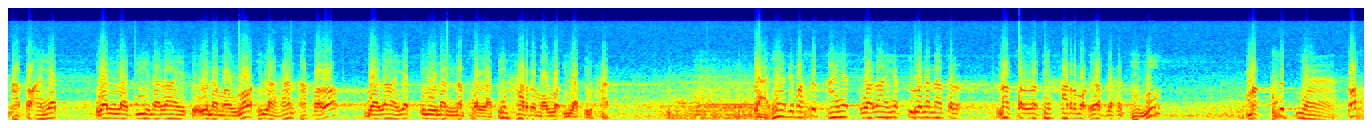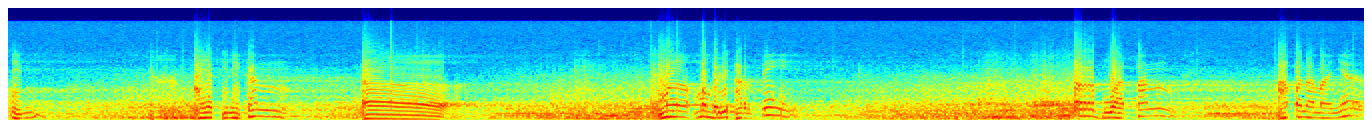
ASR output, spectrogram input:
atau ayat walladzina la yatu'una Allah ilahan akhara wala yaqtuluna an-nafsal lati haramallahu illa bil haq ya yang dimaksud ayat wala yaqtuluna an-nafsal nafsal lati haramallahu illa bil haq ini maksudnya qasim ayat ini kan uh, me memberi arti perbuatan apa namanya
